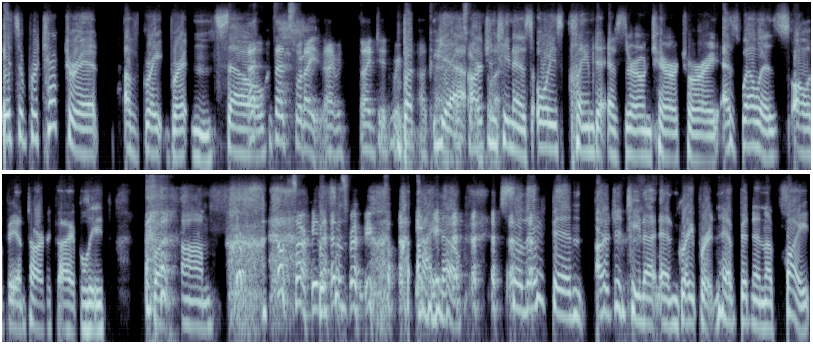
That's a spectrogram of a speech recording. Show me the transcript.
it's a protectorate of Great Britain. So that, that's what I I, I did remember. But okay, yeah, Argentina has always claimed it as their own territory, as well as all of Antarctica, I believe. But um, oh, sorry, but that's very funny. I know. So they've been Argentina and Great Britain have been in a fight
